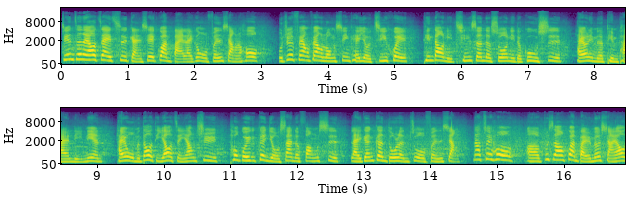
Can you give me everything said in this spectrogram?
今天真的要再次感谢冠白来跟我分享，然后。我觉得非常非常荣幸，可以有机会听到你亲身的说你的故事，还有你们的品牌理念，还有我们到底要怎样去透过一个更友善的方式来跟更多人做分享。那最后，呃，不知道冠柏有没有想要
